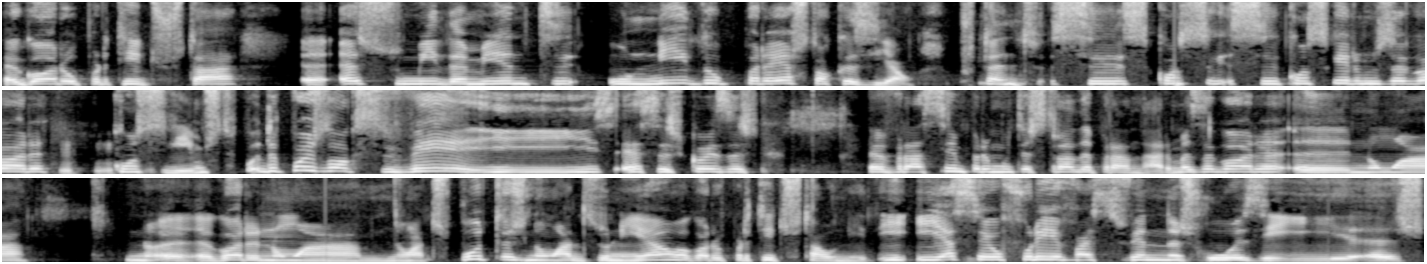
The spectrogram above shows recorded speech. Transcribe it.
agora o partido está uh, assumidamente unido para esta ocasião. Portanto, se, se, se conseguirmos agora, conseguimos. Depois, depois, logo se vê e isso, essas coisas, haverá sempre muita estrada para andar, mas agora uh, não há agora não há, não há disputas, não há desunião, agora o partido está unido. E, e essa euforia vai-se vendo nas ruas e, e as,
